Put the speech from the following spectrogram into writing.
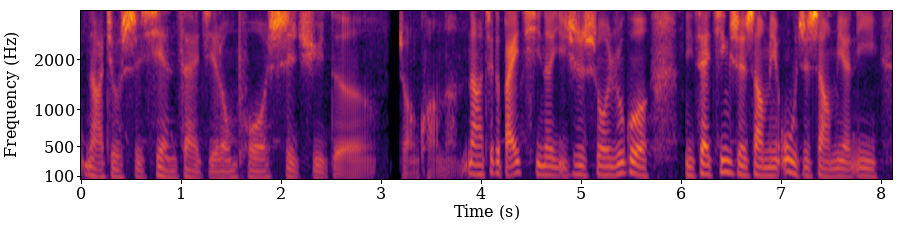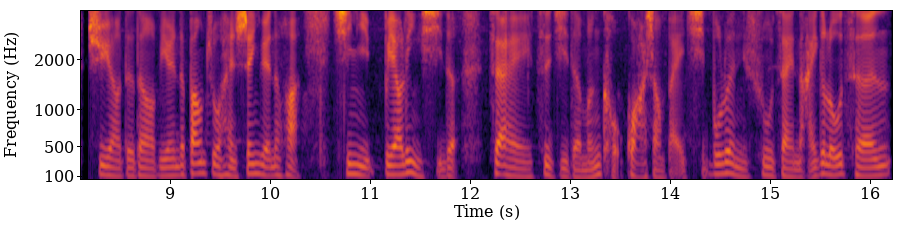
那就是现在吉隆坡市区的状况了。那这个白旗呢，也就是说，如果你在精神上面、物质上面，你需要得到别人的帮助和声援的话，请你不要吝惜的在自己的门口挂上白旗。不论你住在哪一个楼层，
